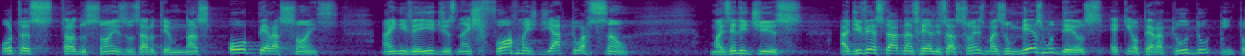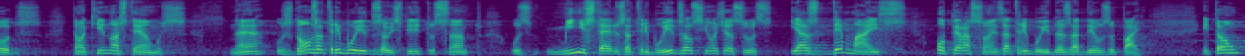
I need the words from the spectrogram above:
Outras traduções usaram o termo nas operações. A NVI diz nas formas de atuação. Mas ele diz a diversidade nas realizações, mas o mesmo Deus é quem opera tudo em todos. Então aqui nós temos né, os dons atribuídos ao Espírito Santo, os ministérios atribuídos ao Senhor Jesus e as demais operações atribuídas a Deus o Pai. Então,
